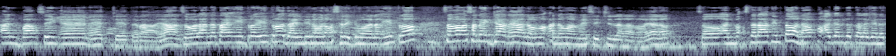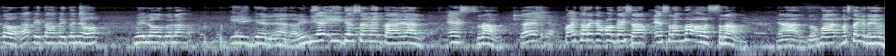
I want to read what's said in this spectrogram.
unboxing and etc. Ayan. So wala na tayong intro-intro dahil hindi naman ako sanay gumawa ng intro. Sa mga sanay dyan, ayan, oh, maka naman, message nyo lang ako. Ayan, oh. So unbox na natin to. Napakaganda talaga nito. Ayan, kita-kita nyo, oh. may logo ng Eagle. Ayan, oh. Hindi yan Eagle Cement, ha. Ayan, S-RAM. Kaya, pakicorrect ako guys, ha. S-RAM ba o SRAM? Ayan. So ba- basta yun na yun.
